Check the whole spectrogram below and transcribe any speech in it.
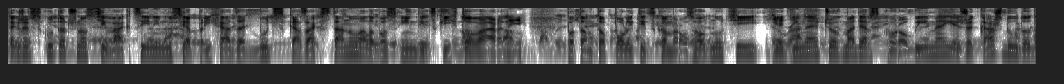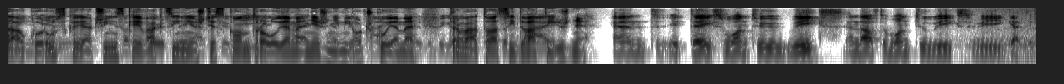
Takže v skutočnosti vakcíny musia prichádzať buď z Kazachstanu alebo z indických tovární. Po tomto politickom rozhodnutí jediné, čo v Maďarsku robíme, je, že každú dodávku ruskej a čínskej vakcíny ešte skontrolujeme než nimi očkujeme. Trvá to asi dva týždne. and it takes one two weeks and after one two weeks we get it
